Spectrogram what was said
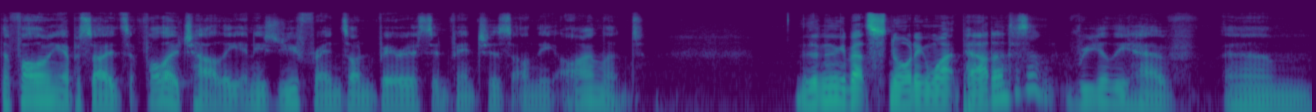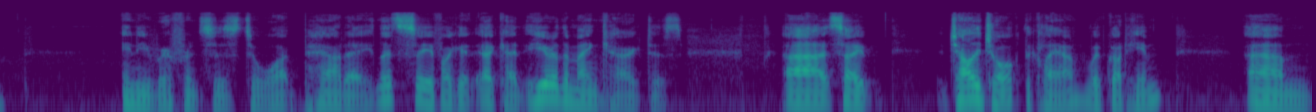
The following episodes follow Charlie and his new friends on various adventures on the island. Is there anything about snorting white powder? It doesn't really have um, any references to white powder. Let's see if I get. Okay, here are the main characters. Uh, so, Charlie Chalk, the clown, we've got him. Um,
